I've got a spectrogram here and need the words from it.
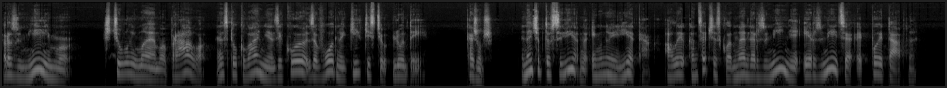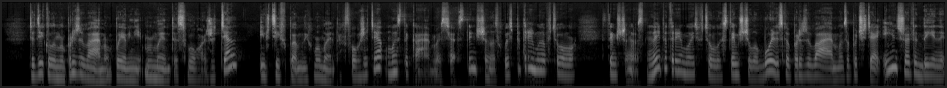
розуміємо, що ми маємо право на спілкування з якою завгодною кількістю людей. Кажу ж, начебто все вірно, і воно і є так, але концепція складна для розуміння і розуміється е, поетапно. Тоді, коли ми проживаємо певні моменти свого життя, і в цих певних моментах свого життя ми стикаємося з тим, що нас хтось підтримує в цьому, з тим, що нас не підтримують в цьому, з тим, що ми болісно переживаємо за почуття іншої людини,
